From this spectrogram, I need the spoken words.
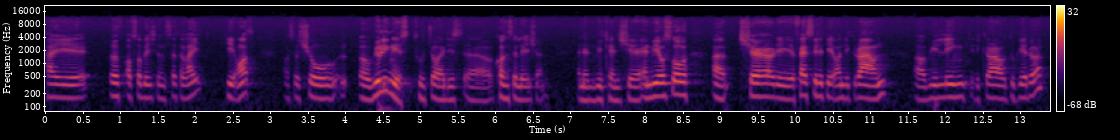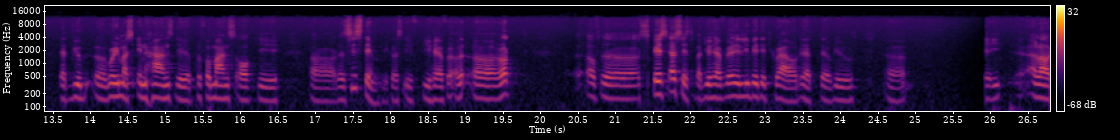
Thai Earth observation satellite, TEOS, also show a willingness to join this constellation. And then we can share. And we also share the facility on the ground uh, we link the cloud together that will uh, very much enhance the performance of the, uh, the system because if you have a, a, lot of the space assets but you have very limited ground that will allow,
